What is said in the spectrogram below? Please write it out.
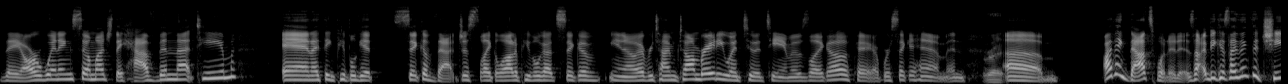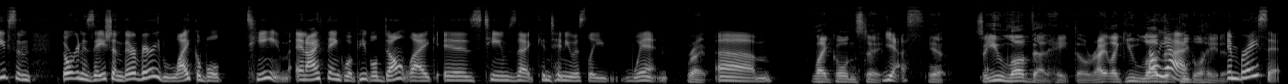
they are winning so much. They have been that team. And I think people get sick of that. Just like a lot of people got sick of, you know, every time Tom Brady went to a team, it was like, oh, okay, we're sick of him. And Right. um, I think that's what it is because I think the Chiefs and the organization they're a very likable team, and I think what people don't like is teams that continuously win. right. Um, Like Golden State. yes, Yeah. So you love that hate, though, right? Like you oh, love oh yeah, that people hate it. Embrace it.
